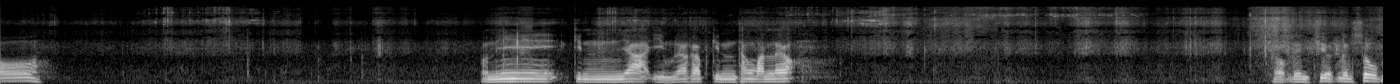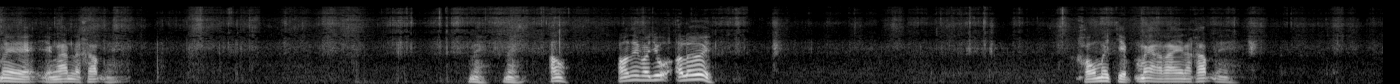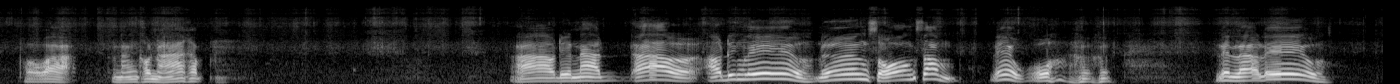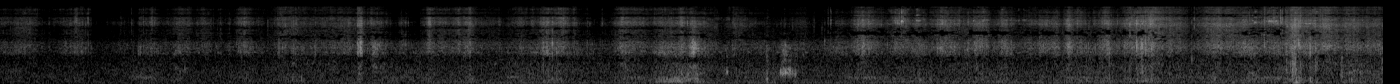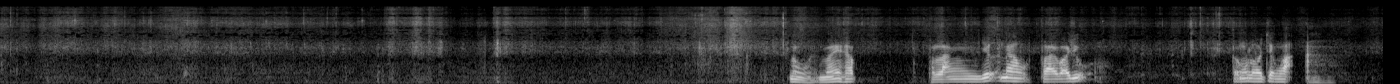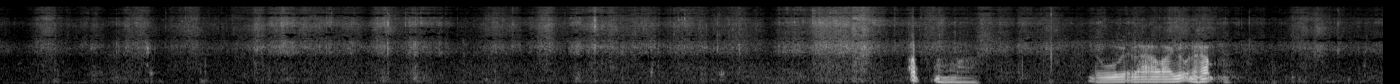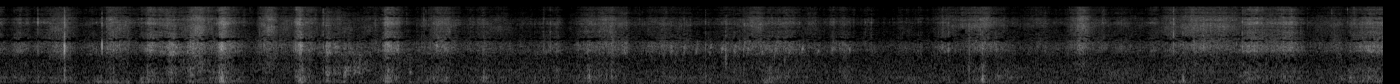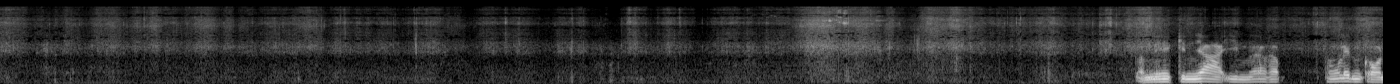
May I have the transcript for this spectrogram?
ตอนนี้กินหญ้าอิ่มแล้วครับ กินทั้งวันแล้ว ชอบเล่นเชือกเล่นโซ่แม่อย่างนั้นแหละครับนี่นี่เอาเอาในวายุเอาเลย เขาไม่เจ็บไม่อะไรนะครับนี่เพราะว่าหนังเขาหนาครับ อ้าวเดินหน้าอ้าวเอาดึงเร็วหนึ่งสองสามเร็วโอ้เล่นแล้วเร็ว นู่นเห็นไหมครับ พลังเยอะนะฝ่ายวายุ ต้องรอจังหวะอับดูเวลาวายุนะครับ อนนี้กินหญ้าอิ่มแล้วครับ ต้องเล่นก่อนน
